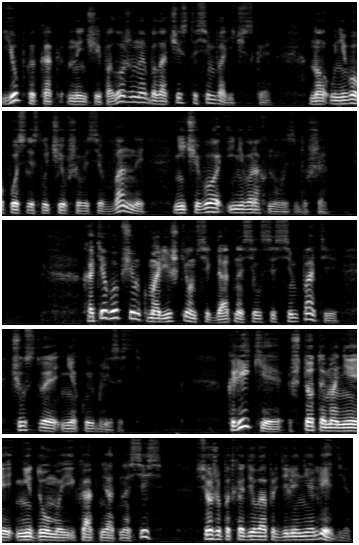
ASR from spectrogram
Юбка, как нынче и положено, была чисто символическая, но у него после случившегося в ванной ничего и не ворохнулось в душе. Хотя, в общем, к Маришке он всегда относился с симпатией, чувствуя некую близость. Клики, что там о ней не думай и как не относись, все же подходило определение леди.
